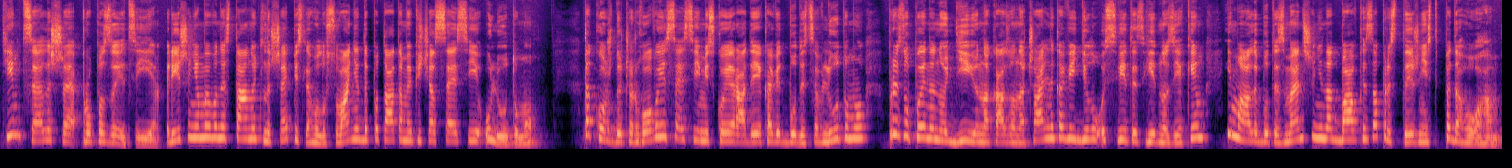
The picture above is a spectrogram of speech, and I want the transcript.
Втім, це лише пропозиції. Рішеннями вони стануть лише після голосування депутатами під час сесії у лютому. Також до чергової сесії міської ради, яка відбудеться в лютому, призупинено дію наказу начальника відділу освіти, згідно з яким і мали бути зменшені надбавки за престижність педагогам.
